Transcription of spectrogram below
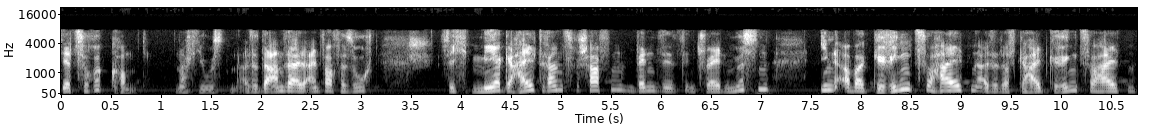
der zurückkommt nach Houston. Also da haben sie halt einfach versucht, sich mehr Gehalt dran zu schaffen, wenn sie den traden müssen, ihn aber gering zu halten, also das Gehalt gering zu halten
